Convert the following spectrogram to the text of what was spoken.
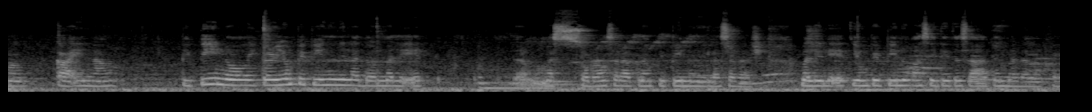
magkain ng pipino. Pero yung pipino nila doon maliit. Mas sobrang sarap ng pipino nila sa Russia. Maliliit yung pipino kasi dito sa atin malalaki.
